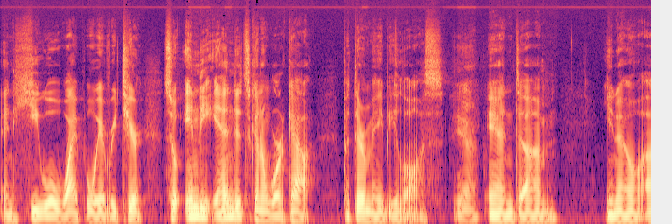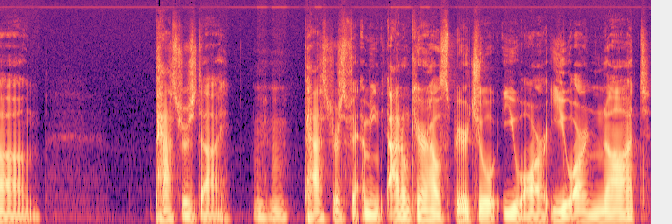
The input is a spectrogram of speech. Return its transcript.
and He will wipe away every tear. So in the end, it's going to work out, but there may be loss. Yeah. And um, you know, um, pastors die. Pastors. I mean, I don't care how spiritual you are. You are not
